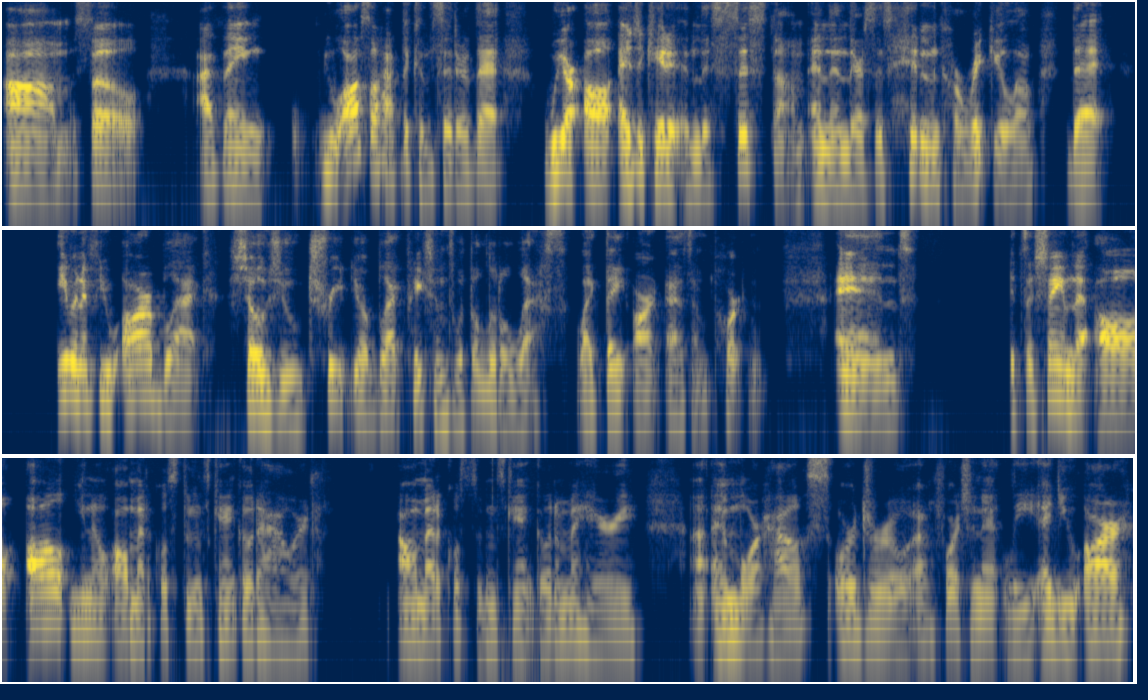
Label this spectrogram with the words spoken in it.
Um, so I think you also have to consider that we are all educated in this system, and then there's this hidden curriculum that even if you are black shows you treat your black patients with a little less like they aren't as important. And it's a shame that all all you know all medical students can't go to howard. All medical students can't go to meharry uh, and morehouse or drew unfortunately. And you are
